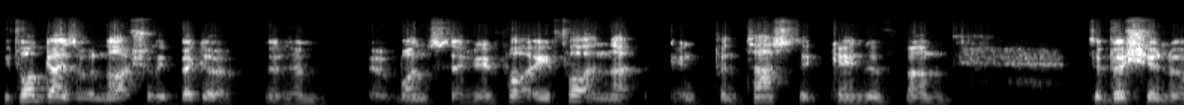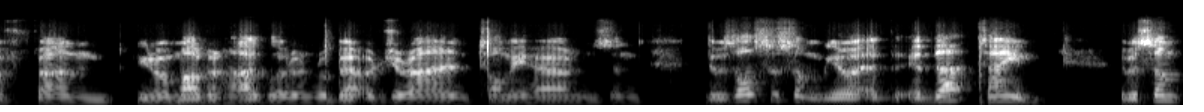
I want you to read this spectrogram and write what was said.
he fought guys that were naturally bigger than him at one stage. He fought he fought in that fantastic kind of um, division of um, you know Marvin Hagler and Roberto Duran and Tommy Hearns, and there was also some you know at, at that time there were some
